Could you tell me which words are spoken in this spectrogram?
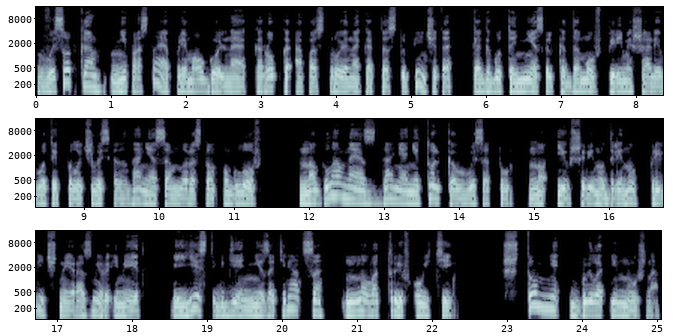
Высотка – непростая прямоугольная коробка, а построенная как-то ступенчато, как будто несколько домов перемешали, вот и получилось здание со множеством углов. Но главное, здание не только в высоту, но и в ширину-длину приличные размеры имеет. И есть где не затеряться, но в отрыв уйти. Что мне было и нужно.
